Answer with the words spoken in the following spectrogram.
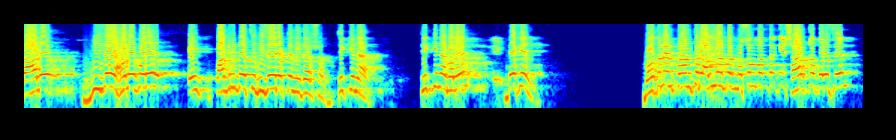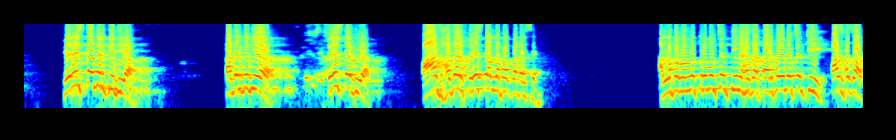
তাহলে বিজয় হলে পরে এই পাগড়িটা হচ্ছে বিজয়ের একটা নিদর্শন, ঠিক কিনা? ঠিক কিনা বলেন? দেখেন, বদরের প্রান্তরে আল্লাহ মুসলমানদেরকে সাহায্য করেছেন ফেরেস্তাদেরকে দিয়া। তাদেরকে দিয়া ফেরেস্তা দিয়া পাঁচ হাজার ফেরেস্তা আল্লাহ পাক পাঠাইছেন। আল্লাহ পাক অন্যত্র বলছেন তিন হাজার তারপরে বলছেন কি? পাঁচ হাজার।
